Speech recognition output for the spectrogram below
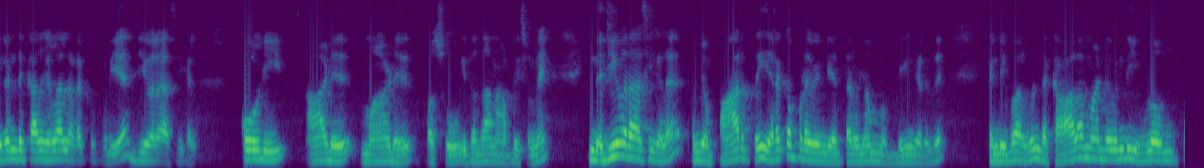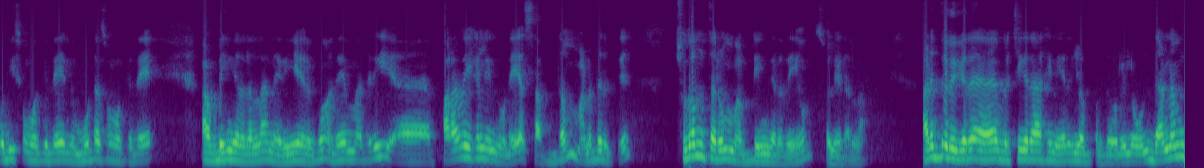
இரண்டு கால்களால் நடக்கக்கூடிய ஜீவராசிகள் கோழி ஆடு மாடு பசு இதை தான் நான் அப்படி சொன்னேன். இந்த ஜீவராசிகளை கொஞ்சம் பார்த்து இறக்கப்பட வேண்டிய தருணம் அப்படிங்கிறது கண்டிப்பாக இருக்கும். இந்த காளமாட்டு வண்டி இவ்வளோ பொதி சுமக்குதே இந்த மூட்டை சுமக்குதே அப்படிங்கிறதெல்லாம் நிறைய இருக்கும். அதே மாதிரி பறவைகளினுடைய சப்தம் மனதிற்கு சுகம் தரும் அப்படிங்கிறதையும் சொல்லிடலாம். அடுத்து இருக்கிற விருச்சிகராசி நேர்களை பொறுத்தவரையிலும் தனம்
